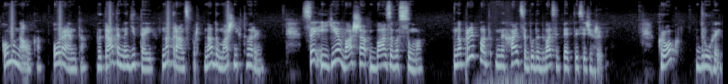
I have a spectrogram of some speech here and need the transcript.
комуналка, оренда, витрати на дітей, на транспорт, на домашніх тварин. Це і є ваша базова сума. Наприклад, нехай це буде 25 тисяч гривень. Крок другий.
